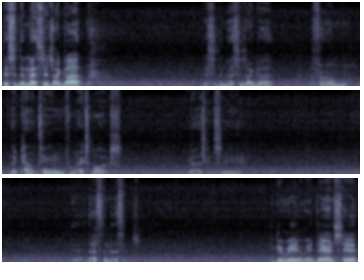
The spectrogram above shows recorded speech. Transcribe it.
This is the message I got. This is the message I got from the account team from Xbox. You guys can see. Yeah, that's the message. You can read it right there and see it.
